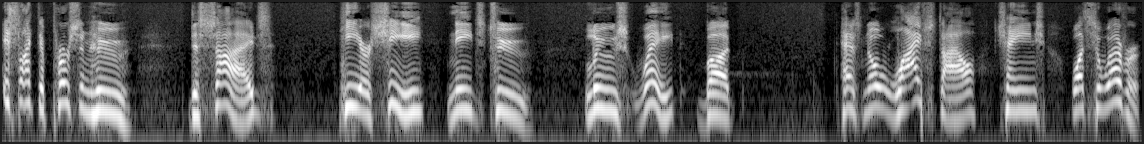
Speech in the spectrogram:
It's like the person who decides he or she needs to lose weight, but has no lifestyle change whatsoever.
